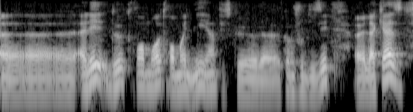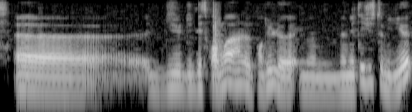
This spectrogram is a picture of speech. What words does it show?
euh, elle est de 3 mois, 3 mois et demi, hein, puisque comme je vous le disais, euh, la case des 3 mois, hein, le pendule me, mettait juste au milieu.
